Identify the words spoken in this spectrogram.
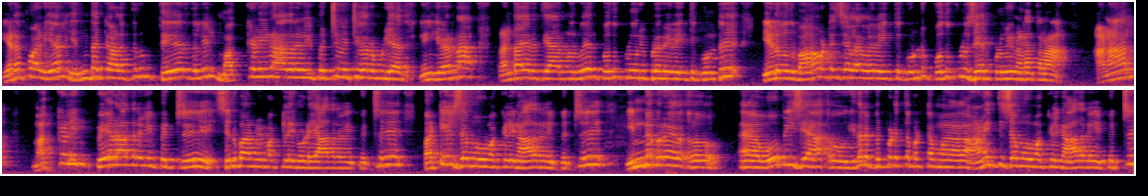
எடப்பாடியால் எந்த காலத்திலும் தேர்தலில் மக்களின் ஆதரவை பெற்று வெற்றி பெற முடியாது. நீங்க வேணா ரெண்டாயிரத்தி அறுநூறு பேர் பொதுக்குழு உறுப்பினரை வைத்துக் கொண்டு எழுபது மாவட்ட செயலாளர்களை வைத்துக் கொண்டு பொதுக்குழு செயற்குழுவை நடத்தலாம். ஆனால் மக்களின் பேராதரவை பெற்று சிறுபான்மை மக்களினுடைய ஆதரவை பெற்று பட்டியல் சமூக மக்களின் ஆதரவை பெற்று இன்னபிற ஓபிசி இதர பிற்படுத்தப்பட்ட அனைத்து சமூக மக்களின் ஆதரவை பெற்று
